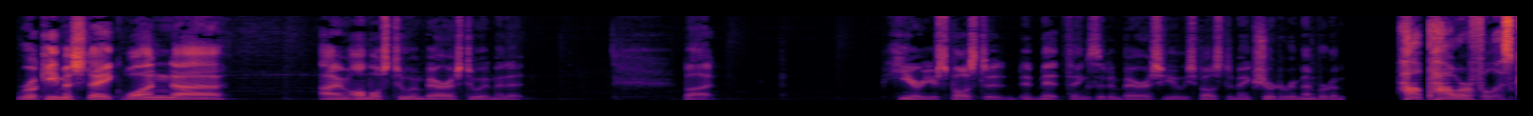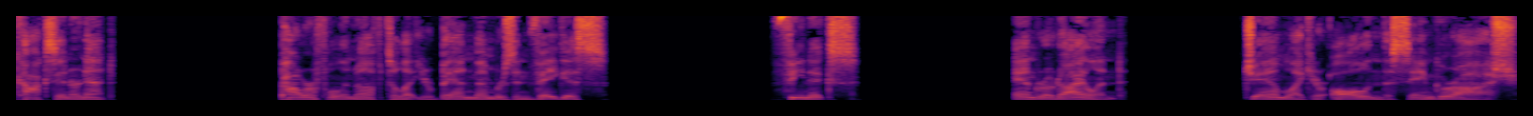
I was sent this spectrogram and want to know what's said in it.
Rookie mistake. One, uh, I'm almost too embarrassed to admit it. But here you're supposed to admit things that embarrass you. You're supposed to make sure to remember to How powerful is Cox Internet? Powerful enough to let your band members in Vegas, Phoenix, and Rhode Island jam like you're all in the same garage.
